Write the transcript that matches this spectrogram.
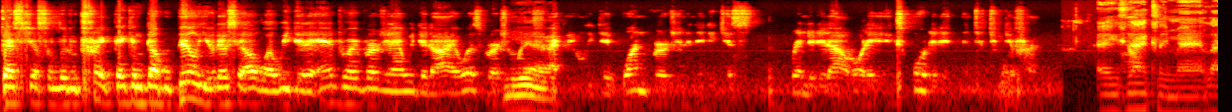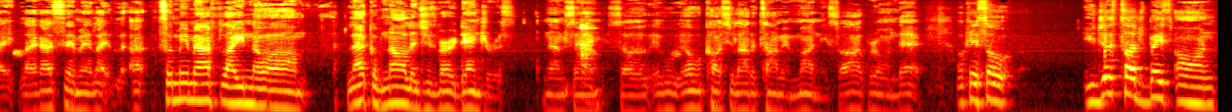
that's just a little trick. They can double bill you. They'll say, "Oh well, we did an Android version and we did an iOS version." When Yeah. in fact, they only did one version, and then they just rendered it out or they exported it into two different. Exactly, man. Like like I said, man. Like uh, to me, man, I feel like you know, um, lack of knowledge is very dangerous. You know what I'm saying? So it will, it will cost you a lot of time and money. So I agree on that. Okay, so you just touched base on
